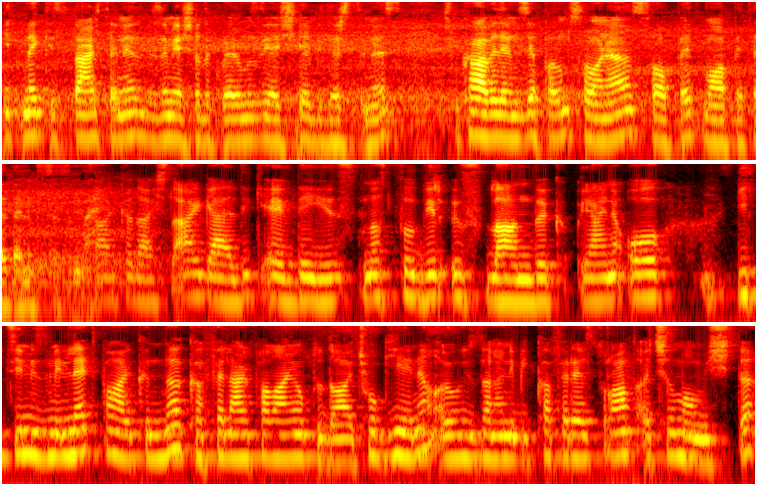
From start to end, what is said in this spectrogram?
gitmek isterseniz bizim yaşadıklarımızı yaşayabilirsiniz. Şimdi kahvelerimizi yapalım sonra sohbet muhabbet edelim sizinle. Arkadaşlar geldik evdeyiz. Nasıl bir ıslandık. Yani o gittiğimiz millet parkında kafeler falan yoktu. Daha çok yeni. O yüzden hani bir kafe restoran açılmamıştı.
